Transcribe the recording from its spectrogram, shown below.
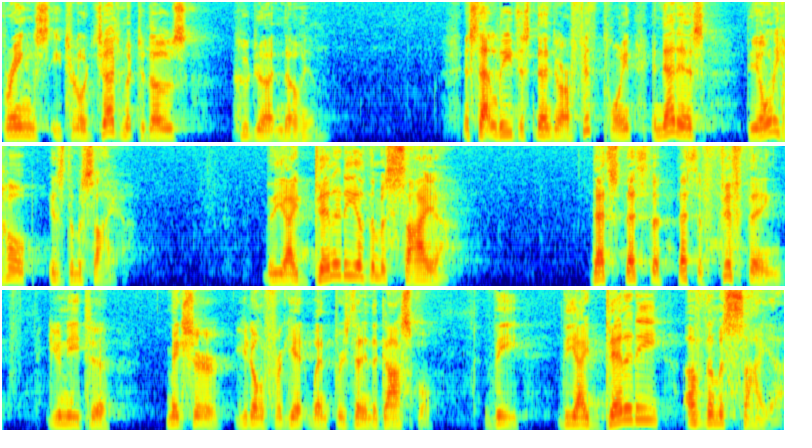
brings eternal judgment to those who do not know him. And so that leads us then to our fifth point, and that is the only hope is the Messiah. The identity of the Messiah. That's, that's, the, that's the fifth thing you need to make sure you don't forget when presenting the gospel. The, the identity of the Messiah.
